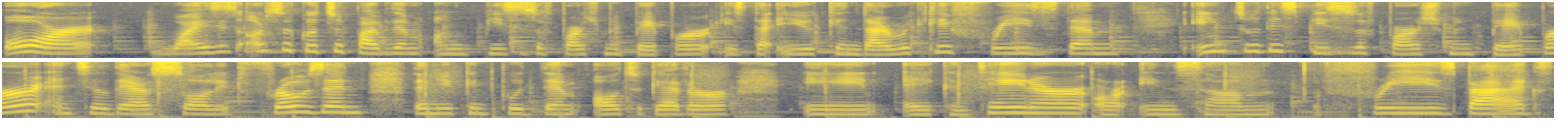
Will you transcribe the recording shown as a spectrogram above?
or why is it also good to pipe them on pieces of parchment paper is that you can directly freeze them into these pieces of parchment paper until they are solid frozen. Then you can put them all together in a container or in some freeze bags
